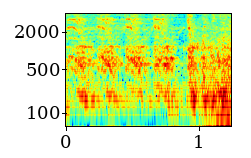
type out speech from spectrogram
ハハハハ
